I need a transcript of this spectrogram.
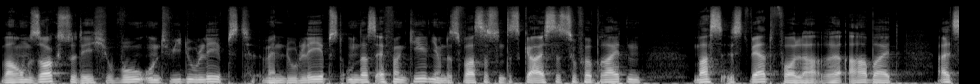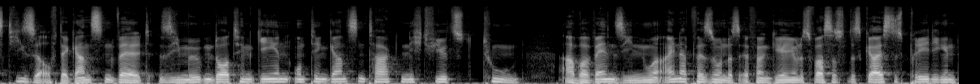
warum sorgst du dich, wo und wie du lebst, wenn du lebst, um das Evangelium des Wassers und des Geistes zu verbreiten? Was ist wertvollere Arbeit, als diese auf der ganzen Welt. Sie mögen dorthin gehen und den ganzen Tag nicht viel zu tun, aber wenn sie nur einer Person das Evangelium des Wassers und des Geistes predigen,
